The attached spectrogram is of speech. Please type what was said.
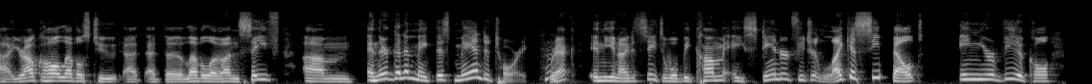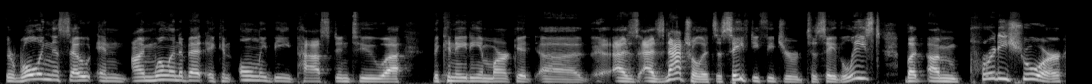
uh, your alcohol levels to at, at the level of unsafe, um, and they're going to make this mandatory, hmm. Rick, in the United States. It will become a standard feature like a seatbelt in your vehicle. They're rolling this out, and I'm willing to bet it can only be passed into uh, the Canadian market uh, as as natural. It's a safety feature to say the least, but I'm pretty sure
